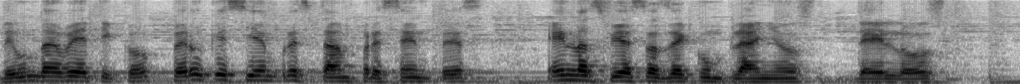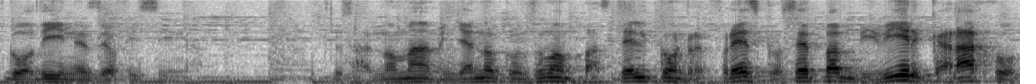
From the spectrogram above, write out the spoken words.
de un diabético, pero que siempre están presentes en las fiestas de cumpleaños de los godines de oficina. O sea, no mamen, ya no consuman pastel con refresco, sepan vivir, carajo.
